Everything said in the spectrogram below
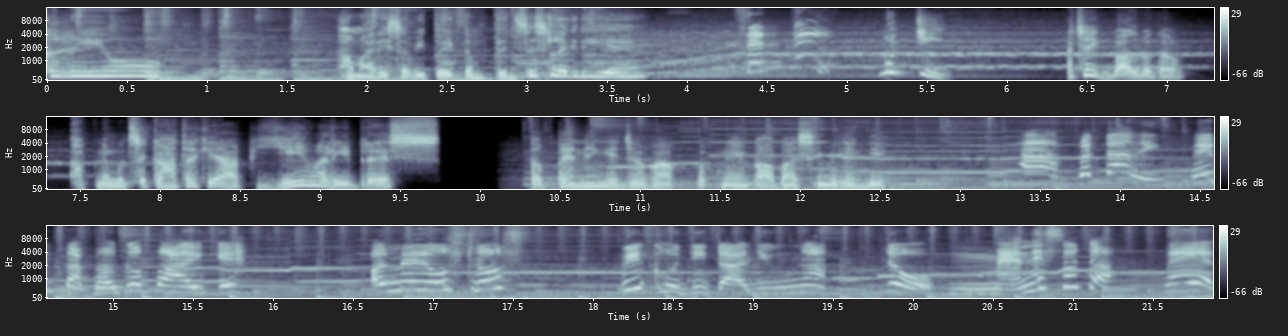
कर रहे हो। हमारी सभी तो एकदम प्रिंसेस लग रही है। सच्ची मुच्ची अच्छा एक बात बताओ। आपने मुझसे कहा था कि आप ये वाली ड्रेस तब पहनेंगे जब आप अपने बाबा से मिलेंगे। हाँ पता नहीं। मेरे पापा कब आएँगे और मैं रोज रोज भी खुद ही डाली हूँ ना। तो मैंने सोचा मैं ये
